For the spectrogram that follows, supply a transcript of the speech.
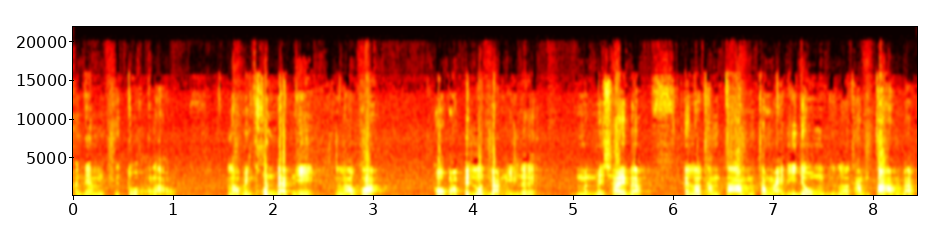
คันนี้มันคือตัวของเรา เราเป็นคนแบบนี้ เราก็ออกมาเป็นรถแบบนี้เลย มันไม่ใช่แบบให้เราทำตามสมัยนิยม หรือเราทำตามแบบ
